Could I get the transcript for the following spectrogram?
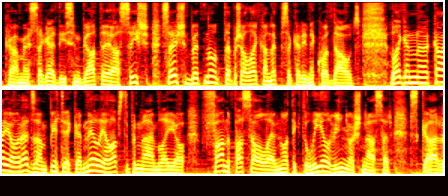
ka mēs sagaidīsim GTA 6, bet nu, te pašā laikā nepasaka arī neko daudz. Lai gan, kā jau redzam, pietiek ar nelielu apstiprinājumu, lai jau fanu pasaulē notiktu liela viļņošanās ar, ar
